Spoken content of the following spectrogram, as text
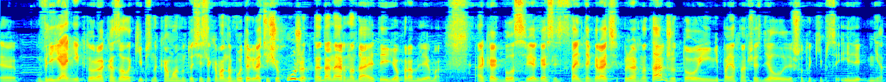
э, влиянии, которое оказала Кипс на команду. То есть, если команда будет играть еще хуже, тогда, наверное, да, это ее проблема, э, как было с Вега. Если станет играть примерно так же, то и непонятно вообще, сделали что-то Кипсы или нет.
